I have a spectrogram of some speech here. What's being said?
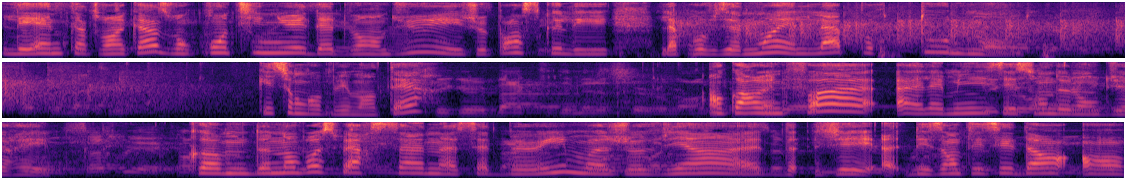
les N95 vont continuer d'être vendus et je pense que l'approvisionnement est là pour tout le monde. Question complémentaire. Encore une fois, à la ministre des Soins de longue durée. Comme de nombreuses personnes à Sudbury, moi, je viens, j'ai des antécédents en,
